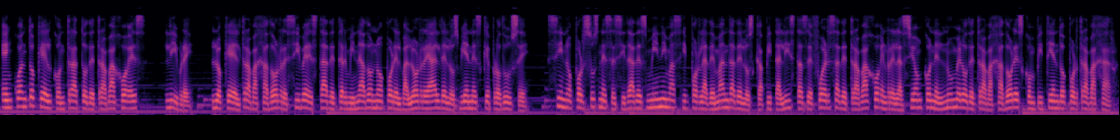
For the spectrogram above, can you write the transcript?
En cuanto que el contrato de trabajo es, libre, lo que el trabajador recibe está determinado no por el valor real de los bienes que produce, sino por sus necesidades mínimas y por la demanda de los capitalistas de fuerza de trabajo en relación con el número de trabajadores compitiendo por trabajar.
